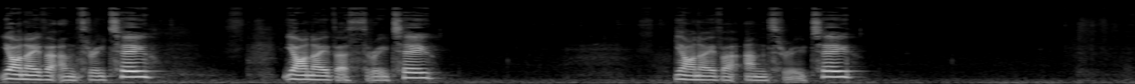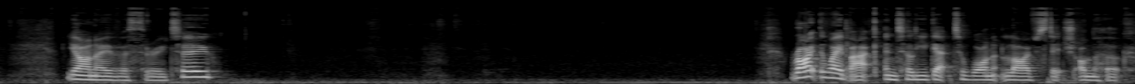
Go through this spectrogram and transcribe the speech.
yarn over and through two, yarn over through two, yarn over and through two, yarn over through two, right the way back until you get to one live stitch on the hook.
